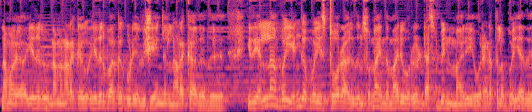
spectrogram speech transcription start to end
நம்ம எதிர் நம்ம நடக்க எதிர்பார்க்கக்கூடிய விஷயங்கள் நடக்காதது இது எல்லாம் போய் எங்கே போய் ஸ்டோர் ஆகுதுன்னு சொன்னால் இந்த மாதிரி ஒரு டஸ்ட்பின் மாதிரி ஒரு இடத்துல போய் அது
